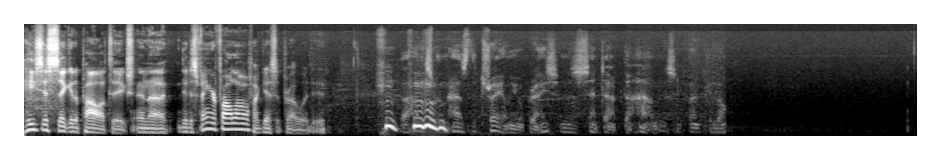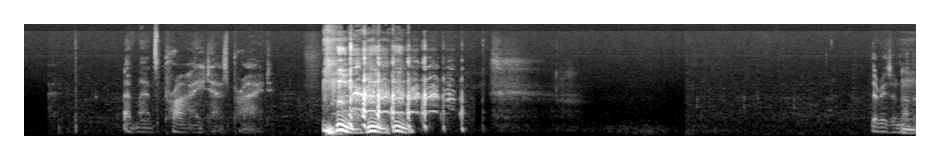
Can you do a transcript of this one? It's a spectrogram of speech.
He's just sick of the politics. And uh, did his finger fall off? I guess it probably did. The huntsman has the trail, Your Grace, and has sent out the hounds. It won't be long. That man's pride has pride. Hmm, hmm, hmm. There is another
